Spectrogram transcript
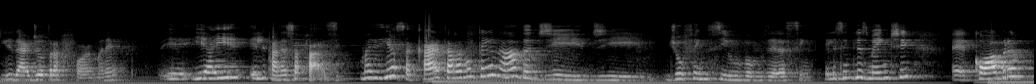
lidar de outra forma, né? E, e, aí ele tá nessa fase. Mas e essa carta, ela não tem nada de, de, de ofensivo, vamos dizer assim. Ele simplesmente é, cobra,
